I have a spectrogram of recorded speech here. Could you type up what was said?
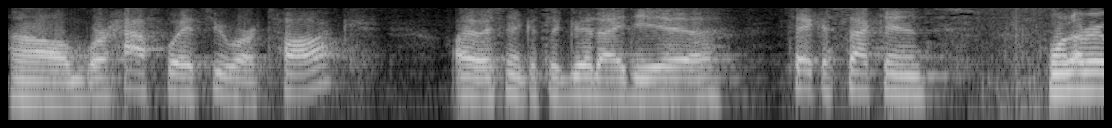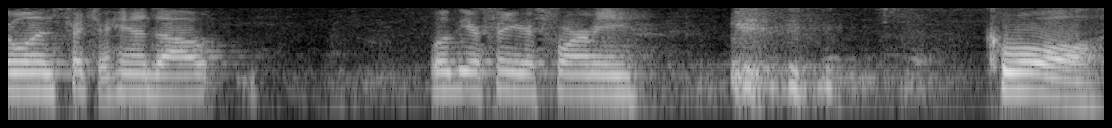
Um, we're halfway through our talk. I always think it's a good idea. Take a second. Want everyone stretch your hands out. Wiggle your fingers for me. cool.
